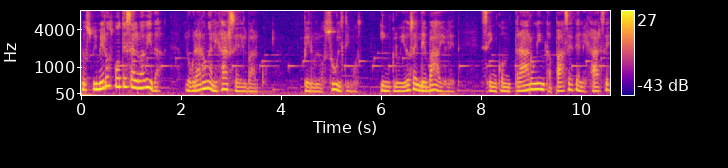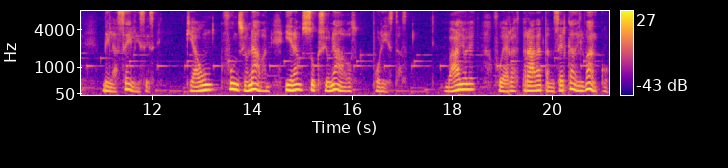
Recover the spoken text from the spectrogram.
Los primeros botes salvavidas lograron alejarse del barco, pero los últimos incluidos el de Violet, se encontraron incapaces de alejarse de las hélices que aún funcionaban y eran succionados por estas. Violet fue arrastrada tan cerca del barco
